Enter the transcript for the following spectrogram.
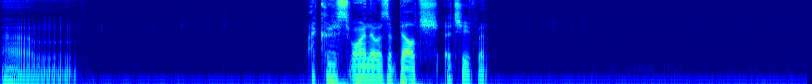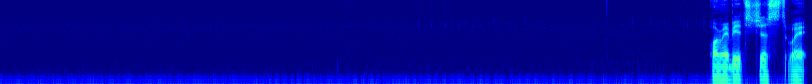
Um, I could have sworn there was a Belch achievement. Or maybe it's just wait.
